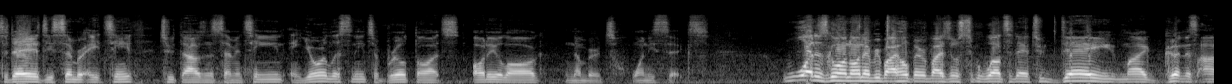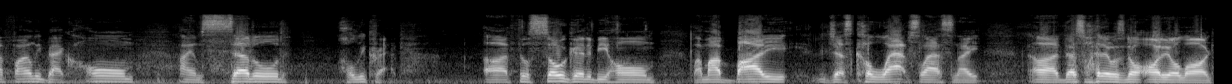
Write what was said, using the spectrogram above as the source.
Today is December 18th, 2017, and you're listening to Brill Thoughts audio log number 26. What is going on, everybody? Hope everybody's doing super well today. Today, my goodness, I'm finally back home. I am settled. Holy crap. Uh, it feels so good to be home. My, my body just collapsed last night. Uh, that's why there was no audio log.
